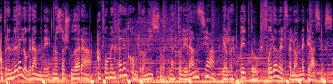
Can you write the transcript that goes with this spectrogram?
Aprender a lo grande nos ayudará a fomentar el compromiso, la tolerancia y el respeto fuera del salón de clases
